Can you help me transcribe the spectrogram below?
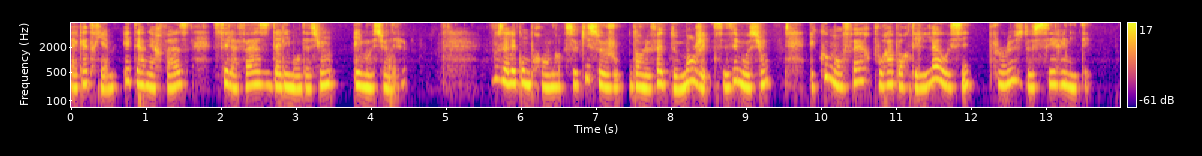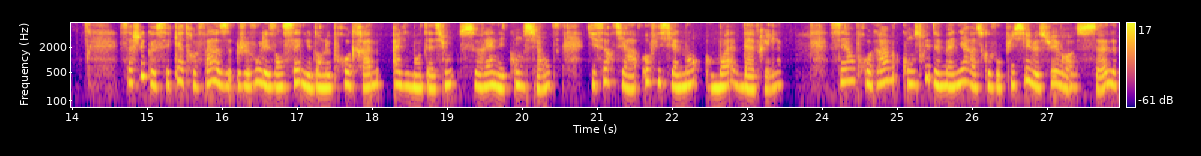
la quatrième et dernière phase, c'est la phase d'alimentation émotionnelle vous allez comprendre ce qui se joue dans le fait de manger ses émotions et comment faire pour apporter là aussi plus de sérénité. Sachez que ces quatre phases, je vous les enseigne dans le programme Alimentation sereine et consciente qui sortira officiellement au mois d'avril. C'est un programme construit de manière à ce que vous puissiez le suivre seul,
